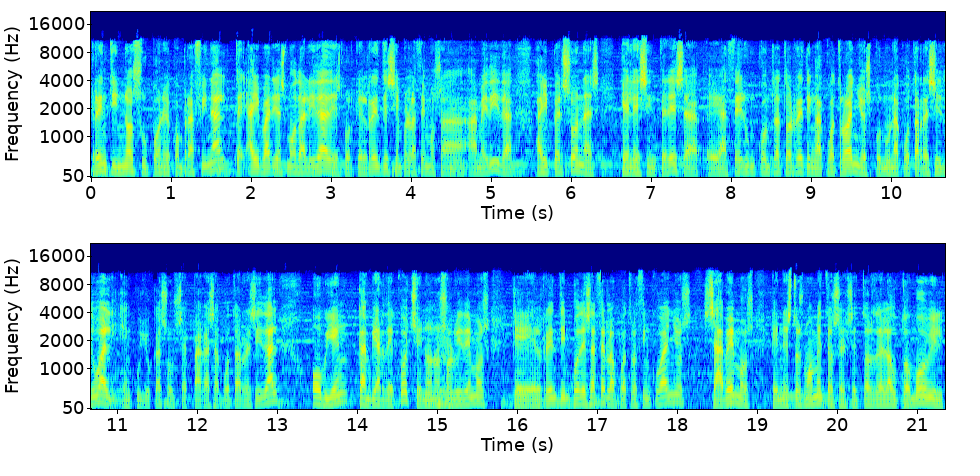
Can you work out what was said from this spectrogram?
Renting no supone compra final. Hay varias modalidades, porque el renting siempre lo hacemos a, medida. Hay personas que les interesa eh, hacer un contrato de renting a cuatro años con una cuota residual, en cuyo caso se paga esa cuota residual, o bien cambiar de coche. No nos mm. olvidemos que el renting puedes hacerlo a cuatro o cinco años. Sabemos que en estos momentos el sector del automóvil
